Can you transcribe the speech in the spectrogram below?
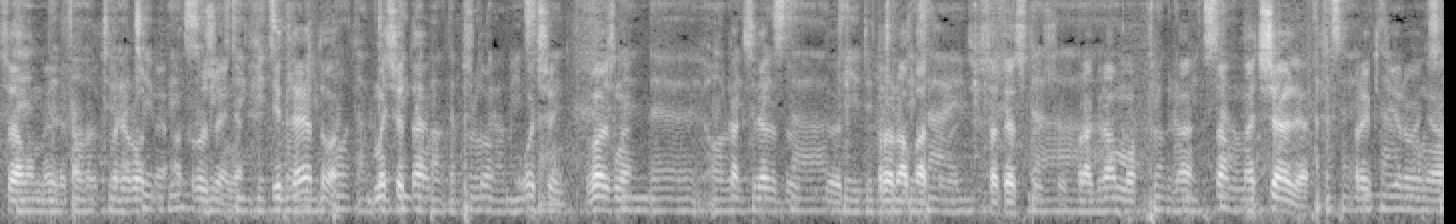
в целом, или какое-то природное окружение. И для этого мы считаем, что очень важно как следует э, прорабатывать соответствующую программу на самом начале проектирования,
